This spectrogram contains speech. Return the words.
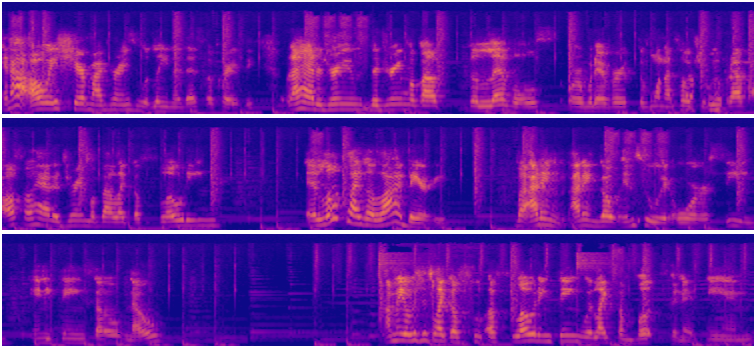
and I always share my dreams with Lena. That's so crazy. But I had a dream, the dream about the levels or whatever, the one I told you about. But I've also had a dream about like a floating. It looked like a library, but I didn't. I didn't go into it or see anything. So no, I mean, it was just like a, a floating thing with like some books in it. And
